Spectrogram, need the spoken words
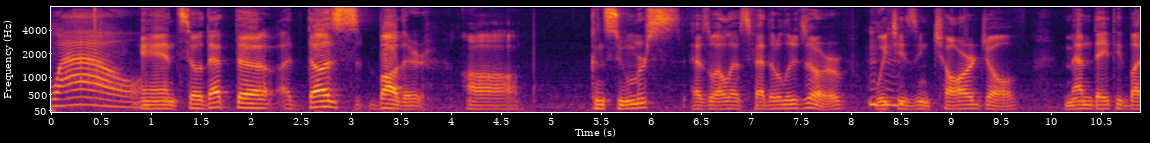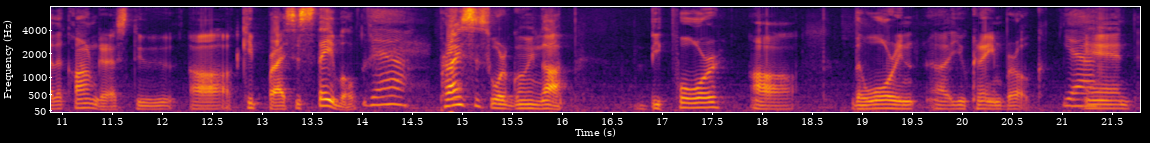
wow! And so that uh, does bother consumers as well as Federal Reserve, mm-hmm. which is in charge of mandated by the Congress to uh, keep prices stable. Yeah, prices were going up before uh, the war in uh, Ukraine broke. Yeah, and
